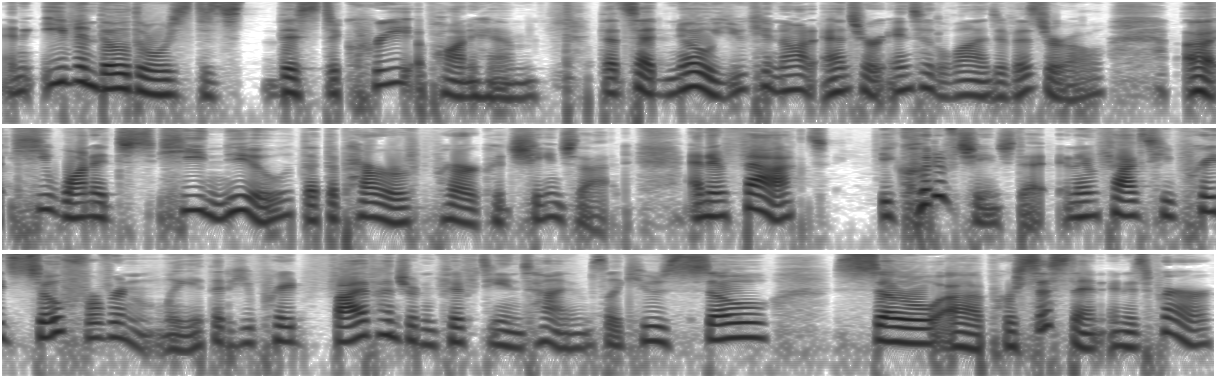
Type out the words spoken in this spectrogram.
And even though there was this, this decree upon him that said, no, you cannot enter into the land of Israel, uh, he wanted, he knew that the power of prayer could change that. And in fact, he could have changed it. And in fact, he prayed so fervently that he prayed 515 times. Like he was so, so uh, persistent in his prayer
